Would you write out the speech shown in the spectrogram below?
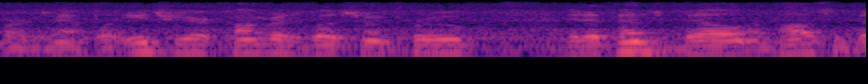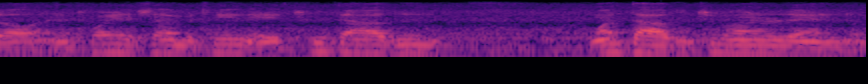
for example. Each year, Congress votes to improve a defense bill, a policy bill. In 2017, a 2000, 1,200 and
